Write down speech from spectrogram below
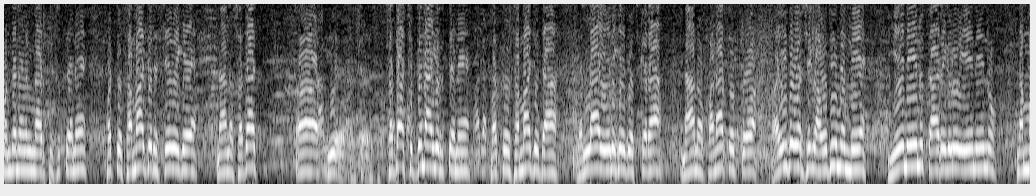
ವಂದನೆಗಳನ್ನು ಅರ್ಪಿಸುತ್ತೇನೆ ಮತ್ತು ಸಮಾಜದ ಸೇವೆಗೆ ನಾನು ಸದಾ ಸದಾ ಸಿದ್ಧನಾಗಿರುತ್ತೇನೆ ಮತ್ತು ಸಮಾಜದ ಎಲ್ಲ ಏಳಿಗೆಗೋಸ್ಕರ ನಾನು ಪಣ ತೊಟ್ಟು ಐದು ವರ್ಷಗಳ ಅವಧಿಯಲ್ಲಿ ಏನೇನು ಕಾರ್ಯಗಳು, ಏನೇನು ನಮ್ಮ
